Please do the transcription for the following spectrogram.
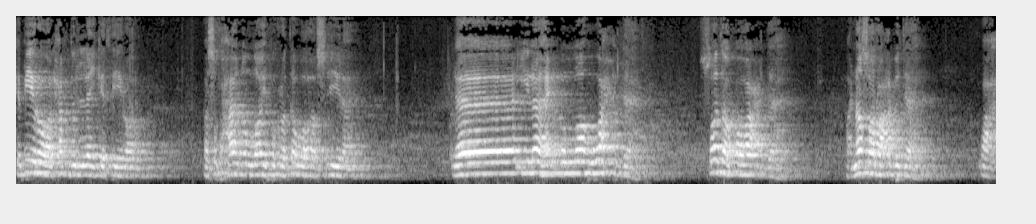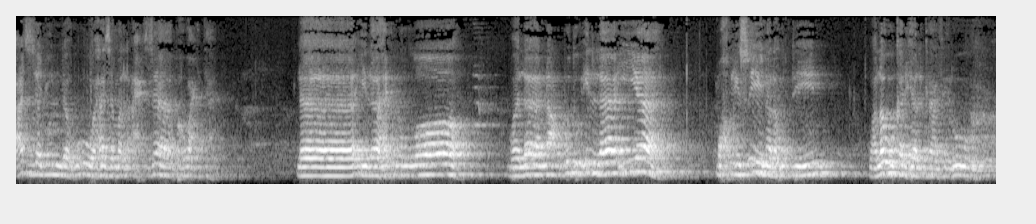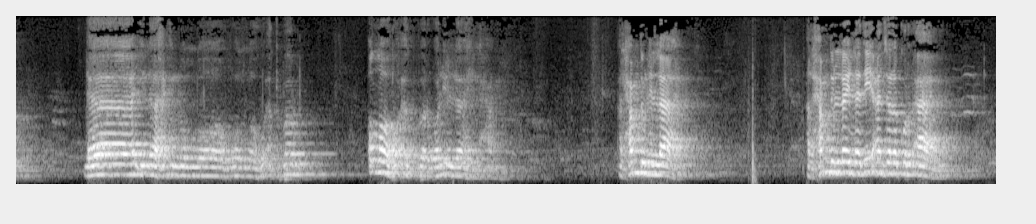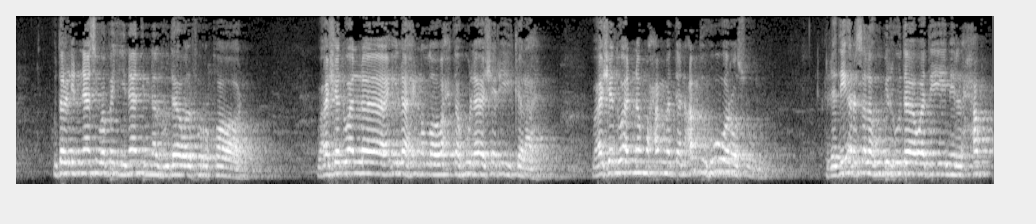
كبيرا والحمد لله كثيرا وسبحان الله بكرة وأصيلا. لا إله إلا الله وحده صدق وعده ونصر عبده وعز جنده وهزم الأحزاب وحده. لا إله إلا الله ولا نعبد إلا إياه. مخلصين له الدين ولو كره الكافرون. لا إله إلا الله والله أكبر. الله أكبر ولله الحمد. الحمد لله. الحمد لله الذي أنزل القرآن. هدى للناس وبينات من الهدى والفرقان. وأشهد أن لا إله إلا الله وحده لا شريك له. وأشهد أن محمدا عبده ورسوله. الذي أرسله بالهدى ودين الحق.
